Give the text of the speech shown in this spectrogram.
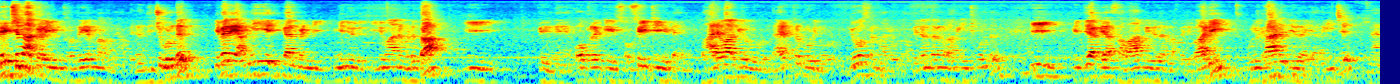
രക്ഷിതാക്കളെയും ഹൃദയം നിറഞ്ഞ് അഭിനന്ദിച്ചുകൊണ്ട് ഇവരെ അംഗീകരിക്കാൻ വേണ്ടി ഇങ്ങനെ ഒരു തീരുമാനമെടുത്ത ഈ പിന്നെ കോപ്പറേറ്റീവ് സൊസൈറ്റിയുടെ ഭാരവാഹികളോടും ഡയറക്ടർ ബോർഡിനോടും ഉദ്യോഗസ്ഥന്മാരോടും അഭിനന്ദനങ്ങൾ അറിയിച്ചുകൊണ്ട് ഈ വിദ്യാഭ്യാസ അവാർഡ് വിതരണ പരിപാടി ഉദ്ഘാടനം ചെയ്തതായി അറിയിച്ച് ഞാൻ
